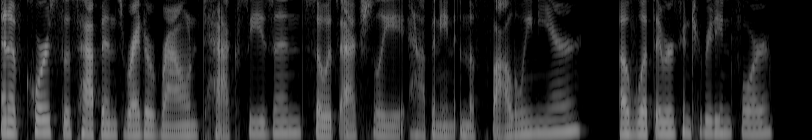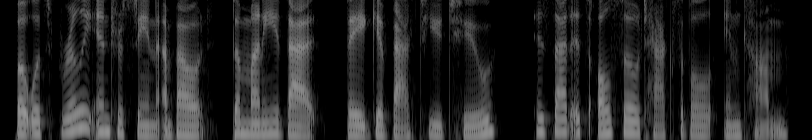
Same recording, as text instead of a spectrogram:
And of course, this happens right around tax season. So it's actually happening in the following year of what they were contributing for. But what's really interesting about the money that they give back to you too is that it's also taxable income.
